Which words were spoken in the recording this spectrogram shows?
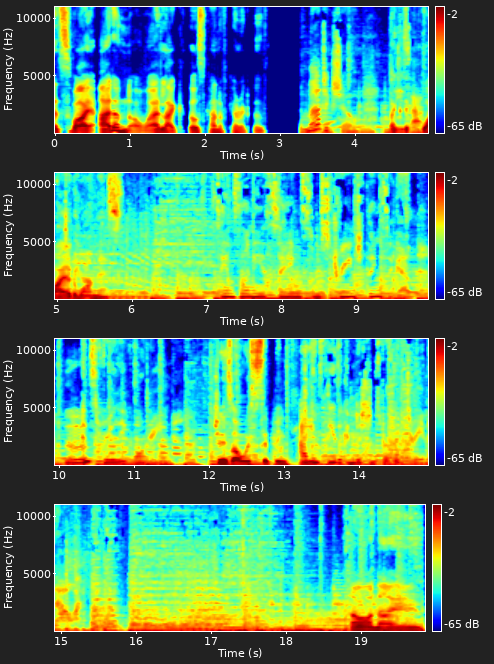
That's why I don't know. I like those kind of characters. Magic show, Like please the quiet ones. Seems Lyney is saying some strange things again. Hmm? It's really worrying. She's always sipping tea. I can see the conditions for victory now. Oh, nice.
